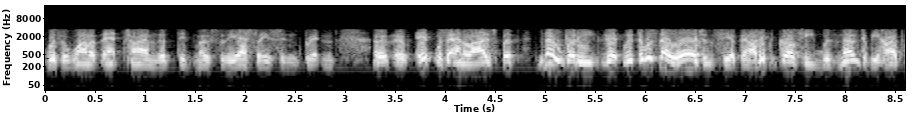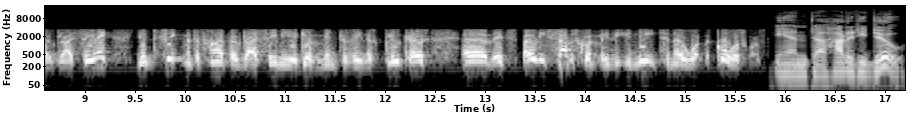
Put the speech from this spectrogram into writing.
was the one at that time that did most of the assays in Britain, uh, uh, it was analyzed, but nobody, there, there, was no urgency about it because he was known to be hypoglycemic. Your treatment of hypoglycemia, you give him intravenous glucose. Uh, it's only subsequently that you need to know what the cause was. And uh, how did he do?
